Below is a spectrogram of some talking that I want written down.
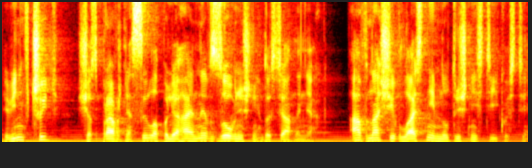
Він вчить, що справжня сила полягає не в зовнішніх досягненнях, а в нашій власній внутрішній стійкості.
